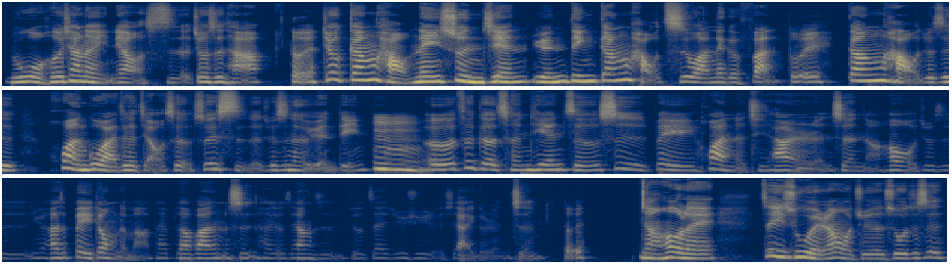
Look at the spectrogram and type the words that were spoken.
如果喝下那饮料死的就是他，对，就刚好那一瞬间园丁刚好吃完那个饭，对，刚好就是。换过来这个角色，所以死的就是那个园丁。嗯嗯，而这个成天则是被换了其他人人生，然后就是因为他是被动的嘛，他不知道发生什么事，他就这样子就再继续了下一个人生。对，然后嘞，这一出也让我觉得说，就是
